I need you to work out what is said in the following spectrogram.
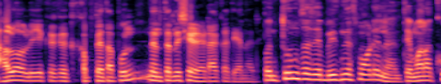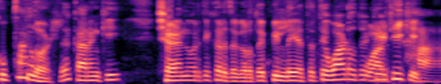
हळूहळू एका एका कप्प्यात आपण नंतर शेळ्या टाकत येणार आहे. पण तुमचं जे बिझनेस मॉडेल आहे ते मला खूप चांगलं वाटलं. कारण की शेळ्यांवरती खर्च करतोय पिल्ल येतं ते वाढवतोय ते वाढ- ठीक आहे. हा.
